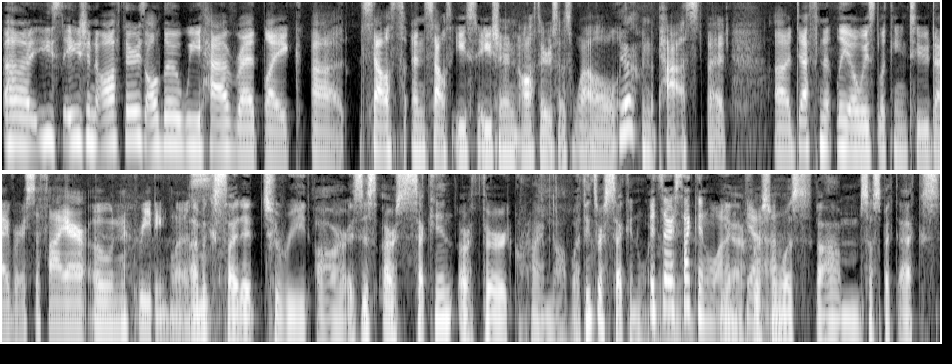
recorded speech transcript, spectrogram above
uh, East Asian authors, although we have read like uh, South and Southeast Asian authors as well Yeah. in the past. But uh, definitely always looking to diversify our own reading list. I'm excited to read our. Is this our second or third crime novel? I think it's our second one. It's our second one, Yeah, first one was um, Suspect X.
